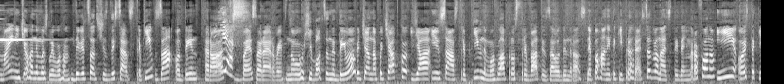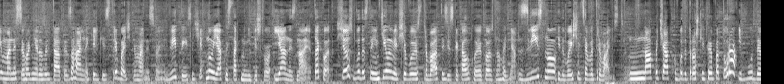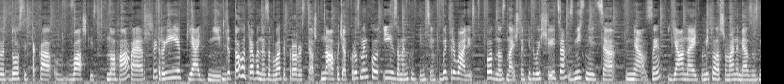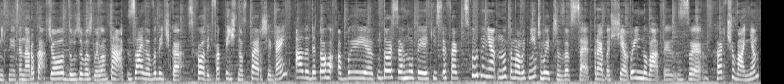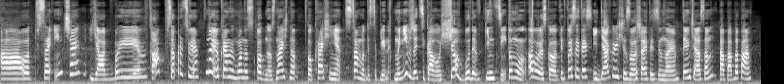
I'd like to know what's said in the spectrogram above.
Немає нічого неможливого. 960 стрибків за один раз без перерви. Ну хіба це не диво? Хоча на початку я і 100 стрибків не могла прострибати за один раз. Непоганий такий прогрес. Це 12-й день марафону. І ось такі в мене сьогодні результати. Загальна кількість стрибочків в мене сьогодні 2000. Ну якось так мені пішло. Я не знаю. Так от, що ж буде з твоїм тілом, якщо будеш стрибати зі скакалкою кожного дня? Звісно, підвищиться витривалість. На початку буде трошки крепатура, і буде досить така важкість в ногах перших 3-5 днів. Для того треба не забувати про розтяжку. На початку розминку і заминку в кінці. Витривалість однозначно підвищується, зміцнюються м'язи. Я навіть помітила, що в мене м'язи зміцнюються на руках, що дуже важливо. Так, зайва водичка сходить фактично в перший день, але для того, аби досягнути якийсь ефект схуднення, ну то мабуть ні. Швидше за все, треба ще пильнувати з харчуванням. А от все інше, якби так, все працює. Ну і окремий бонус однозначно покращення самодисципліни. Мені вже цікаво, що буде в кінці. Тому обов'язково підписуйтесь і дякую, що залишаєтесь зі мною. Тим часом, па-па-па-па!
